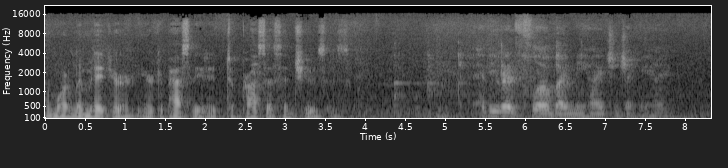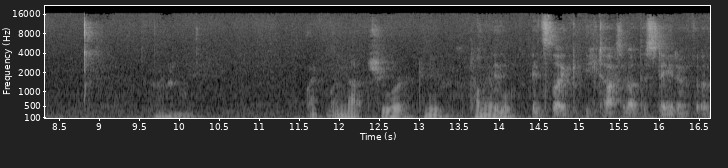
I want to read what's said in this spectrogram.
the more limited your your capacity to, to process and choose is. Have you read Flow by Mihaly Csikszentmihalyi? I, am not sure. Can you tell me a little? it's like he talks about the state of, of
